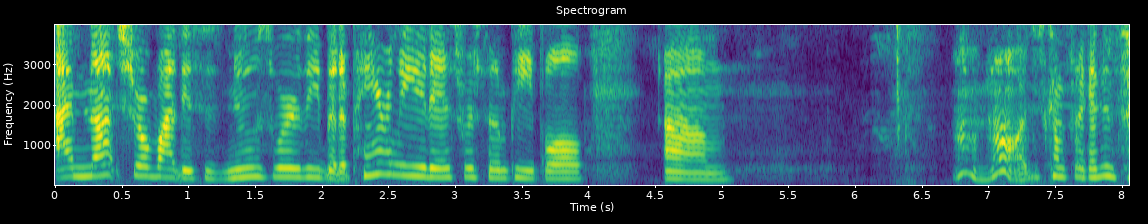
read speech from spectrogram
I'm not sure why this is newsworthy, but apparently it is for some people. Um, I don't know. I just come like I just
